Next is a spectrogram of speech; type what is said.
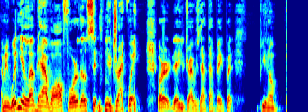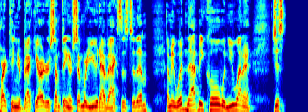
I mean, wouldn't you love to have all four of those sitting in your driveway? Or your driveway's not that big, but you know, parked in your backyard or something, or somewhere you'd have access to them. I mean, wouldn't that be cool when you want to just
